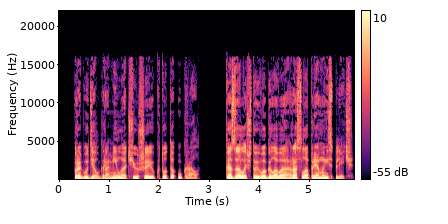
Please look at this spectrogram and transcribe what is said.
— прогудел Громила, чью шею кто-то украл. Казалось, что его голова росла прямо из плеч.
